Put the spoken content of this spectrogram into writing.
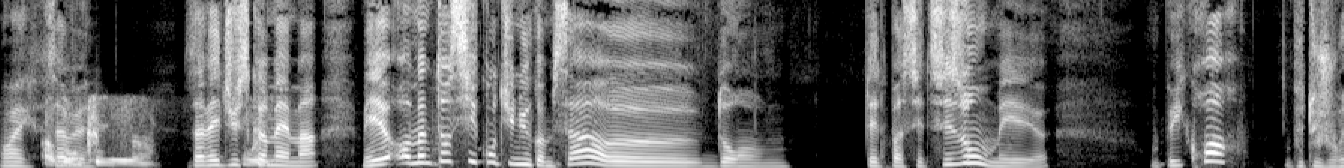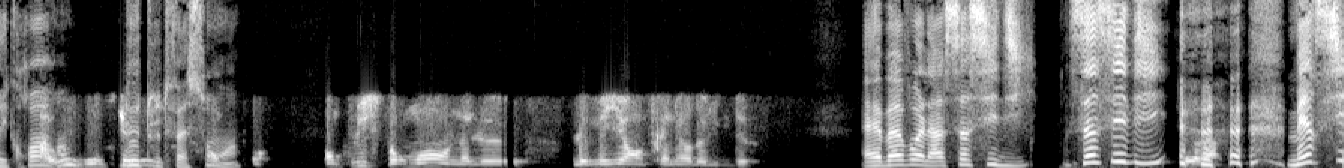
Ouais, ah, ça, va, ça va être juste quand même. Hein. Mais en même temps, s'il continue comme ça, dans peut-être pas cette saison, mais on peut y croire. On peut toujours y croire, ah hein. de toute façon. Hein. En plus, pour moi, on a le le meilleur entraîneur de Ligue 2. Eh ben voilà, ça c'est dit. Ça c'est dit. Merci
